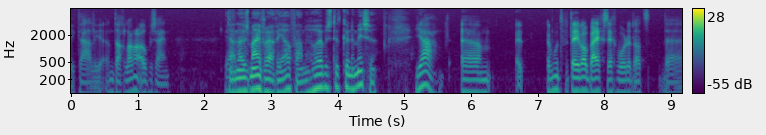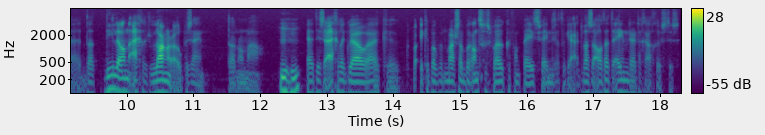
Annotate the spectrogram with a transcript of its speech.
Italië een dag langer open zijn. Ja. nou is mijn vraag aan jou, Fabian. Hoe hebben ze dit kunnen missen? Ja, ehm, het- er moet meteen wel bijgezegd worden dat, de, dat die landen eigenlijk langer open zijn dan normaal. Mhm. Het is eigenlijk wel, eh, ik, eh, ik heb ook met Marcel Brands gesproken van PSV en die zegt ook, ja, het was altijd 31 augustus.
